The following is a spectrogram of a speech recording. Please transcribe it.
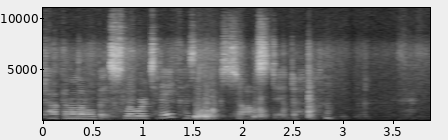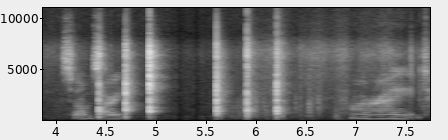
Talking a little bit slower today because I'm exhausted. so I'm sorry. Alright.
